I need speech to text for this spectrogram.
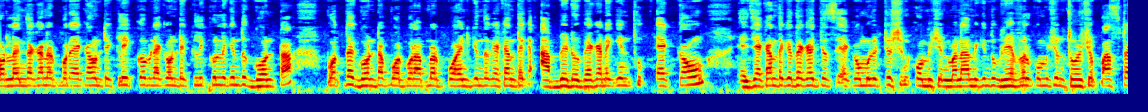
অনলাইন দেখানোর পর অ্যাকাউন্টে ক্লিক করবেন। অ্যাকাউন্টে ক্লিক করলে কিন্তু ঘণ্টা, প্রত্যেক ঘণ্টা পর পর আপনার পয়েন্ট কিন্তু এখান থেকে আপডেট হবে। এখানে কিন্তু অ্যাকাউন্ট এই যে এখান থেকে দেখা যাচ্ছে অ্যাকোমোডেশন কমিশন মানে আমি কিন্তু রেফারেল কমিশন ছয়শো পাঁচটা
